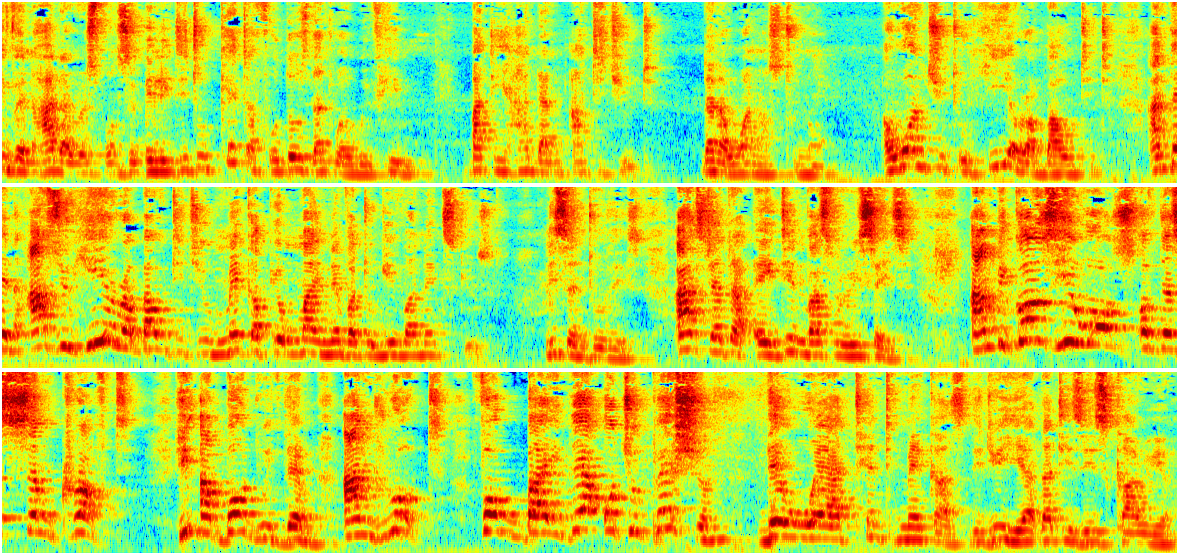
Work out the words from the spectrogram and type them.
even had a responsibility to cater for those that were with him. But he had an attitude that I want us to know. I want you to hear about it. And then as you hear about it, you make up your mind never to give an excuse. Listen to this. Acts chapter 18, verse 3 says, And because he was of the same craft, he abode with them and wrote. For by their occupation, they were tent makers. Did you hear? That is his career.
